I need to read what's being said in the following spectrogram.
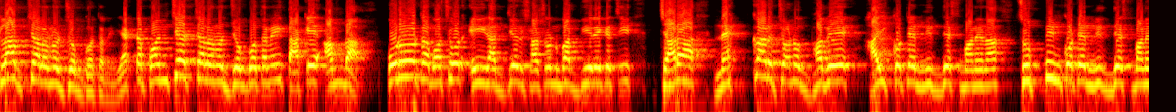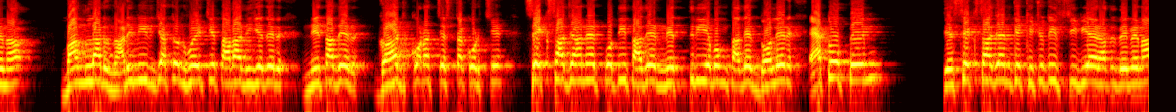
ক্লাব চালানোর যোগ্যতা নেই, একটা পঞ্চায়েত চালানোর যোগ্যতা নেই, তাকে আমরা পনেরোটা বছর এই রাজ্যের শাসনবাদ দিয়ে রেখেছি, যারা ন্যাক্কারজনক ভাবে হাইকোর্টের নির্দেশ মানে না, সুপ্রিম কোর্টের নির্দেশ মানে না, বাংলার নারী নির্যাতন হয়েছে, তারা নিজেদের নেতাদের গার্ড করার চেষ্টা করছে, শেখ শাহজাহানের প্রতি তাদের নেত্রী এবং তাদের দলের এত প্রেম যে শেখ শাহজাহানকে কিছুতেই সিবিআই হাতে দেবে না,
